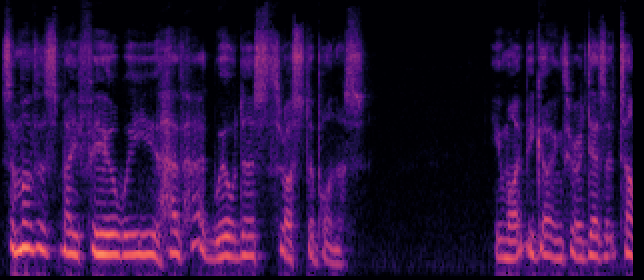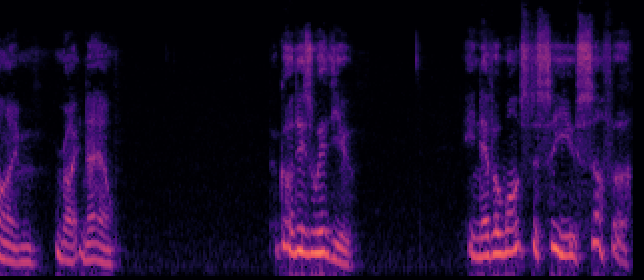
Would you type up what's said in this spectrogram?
Some of us may feel we have had wilderness thrust upon us. You might be going through a desert time right now. But God is with you. He never wants to see you suffer,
